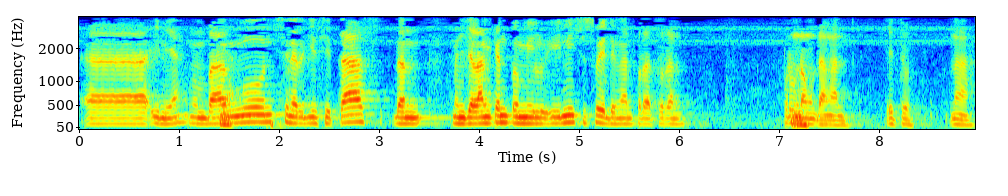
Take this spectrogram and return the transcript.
uh, ini ya membangun ya. sinergisitas dan menjalankan pemilu ini sesuai dengan peraturan perundang-undangan hmm. itu nah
